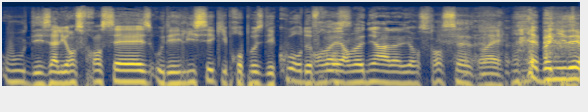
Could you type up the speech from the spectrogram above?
ou des alliances françaises, ou des lycées qui proposent des cours de On va y France. revenir à l'Alliance française. Ouais, bonne idée.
